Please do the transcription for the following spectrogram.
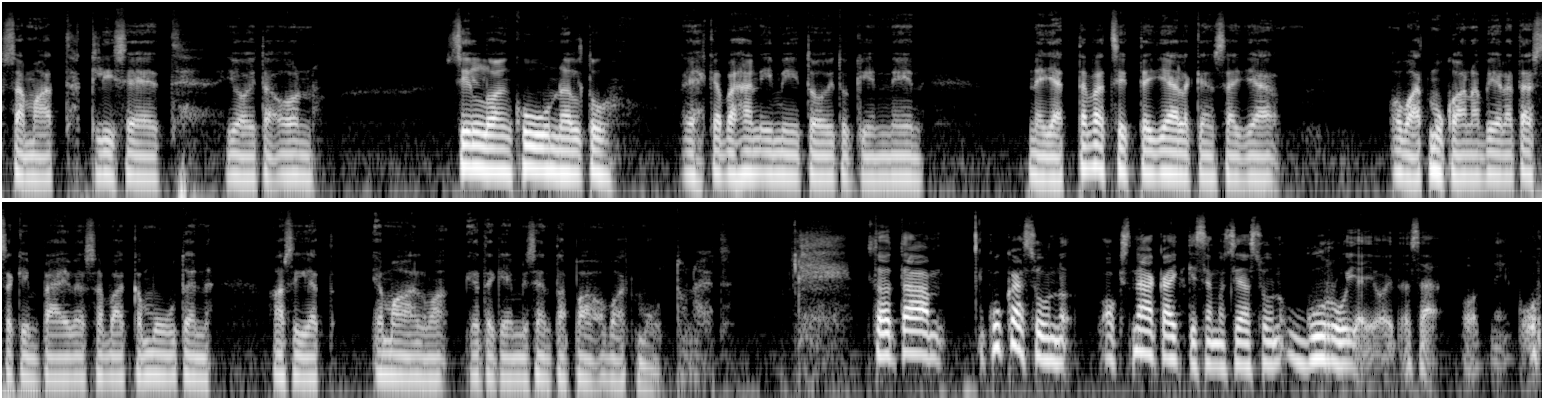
samat kliseet, joita on silloin kuunneltu, ehkä vähän imitoitukin, niin ne jättävät sitten jälkensä ja ovat mukana vielä tässäkin päivässä, vaikka muuten asiat ja maailma ja tekemisen tapa ovat muuttuneet. Tota, kuka sun, onko nämä kaikki semmoisia sun guruja, joita sä oot, niinku,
